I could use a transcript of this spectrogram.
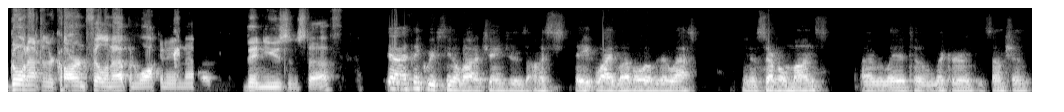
going out to their car and filling up and walking in and out of venues and stuff. Yeah, I think we've seen a lot of changes on a statewide level over the last, you know, several months uh, related to liquor and consumption.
